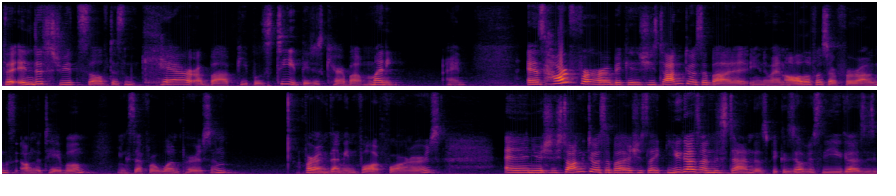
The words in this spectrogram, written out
the industry itself doesn't care about people's teeth. They just care about money right? And it's hard for her because she's talking to us about it you know and all of us are farangs on the table except for one person. Farangs i mean for foreigners. And you know, she's talking to us about it. She's like you guys understand this because obviously you guys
